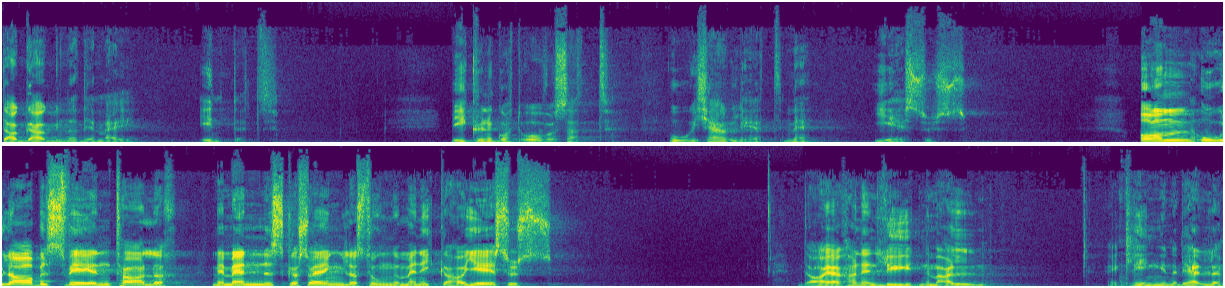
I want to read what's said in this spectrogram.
da gagner det meg intet. Vi kunne godt oversatt ordet kjærlighet med Jesus. Om Ole Abel Sveen taler med menneskers og englers tunger, men ikke har Jesus, da er han en lydende malm ei klingende bjelle.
